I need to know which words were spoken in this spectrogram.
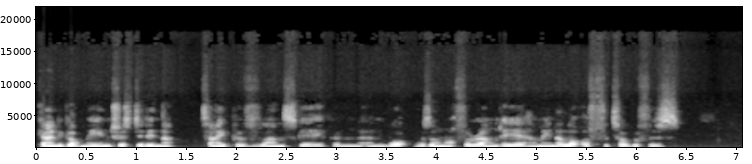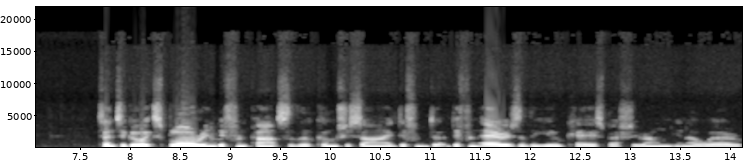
kind of got me interested in that type of landscape and, and what was on offer around here. I mean, a lot of photographers tend to go explore in different parts of the countryside, different different areas of the UK, especially around you know where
